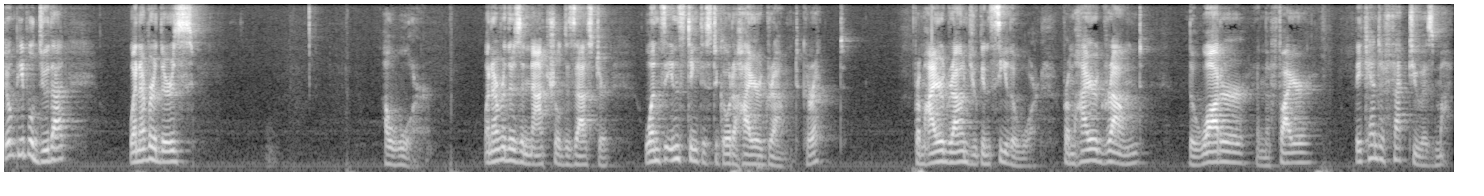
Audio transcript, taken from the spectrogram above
Don't people do that whenever there's a war? Whenever there's a natural disaster, one's instinct is to go to higher ground, correct? From higher ground, you can see the war. From higher ground, the water and the fire, they can't affect you as much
